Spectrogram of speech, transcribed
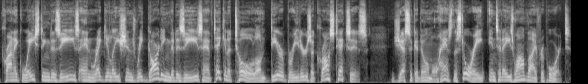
Chronic wasting disease and regulations regarding the disease have taken a toll on deer breeders across Texas. Jessica Domel has the story in today's Wildlife Report.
